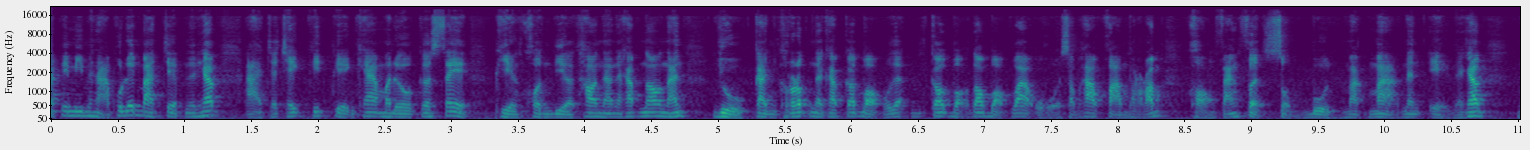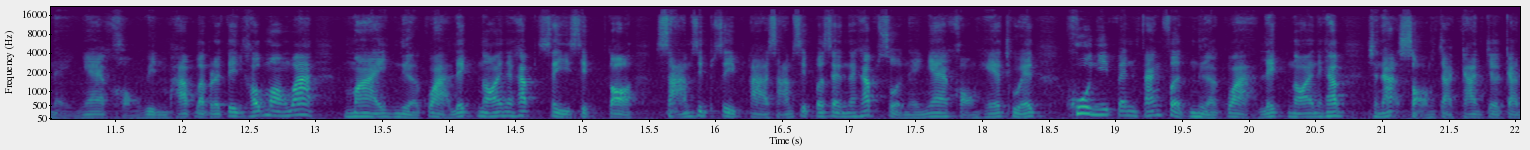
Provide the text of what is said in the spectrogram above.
บไม่มีปัญหาผู้เล่นบาดเจ็บนะครับอาจจะเช็คพิษเพียงแค่มาโดเกอร์เซ่เพียงคนเดียวเท่านั้นนะครับนอกนั้นอยู่กันครบนะครับก็บอกก็บอกต้องบอกว่าโอ้โหสภาพความพร้อมของแฟรงก์เฟิร์ตสมบูรณ์มากๆ นั่นเองนะครับในแง่ของวินพับบาร์เบรตินเขามองว่าไมล์เหนือกว่าเล็กน้อยนะครับ 40 ต่อ30อ่า30%นะครับส่วนในแง่ของเฮดทูเฮดคู่นี้เป็นแฟรงก์เฟิร์ตเหนือกว่าเล็กน้อยนะครับชนะ 2 จากการเจอกัน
